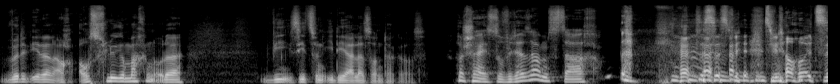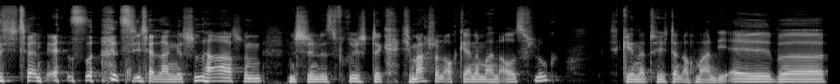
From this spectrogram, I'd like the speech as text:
Würdet ihr dann auch Ausflüge machen oder wie sieht so ein idealer Sonntag aus? Wahrscheinlich so wie der Samstag. Das ist, es wiederholt sich dann erst so. Es ist wieder lange schlafen, ein schönes Frühstück. Ich mache schon auch gerne mal einen Ausflug. Ich gehe natürlich dann auch mal an die Elbe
